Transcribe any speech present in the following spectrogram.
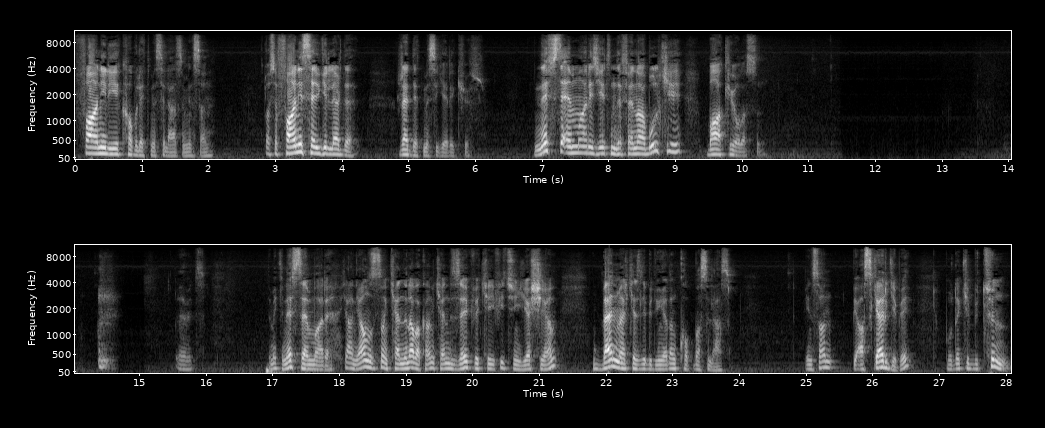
faniliği kabul etmesi lazım insanın. Dolayısıyla fani sevgililer de reddetmesi gerekiyor. Nefse emmare cihetinde fena bul ki baki olasın. Evet. Demek ki nefs emmare yani yalnız kendine bakan, kendi zevk ve keyfi için yaşayan ben merkezli bir dünyadan kopması lazım. İnsan bir asker gibi buradaki bütün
